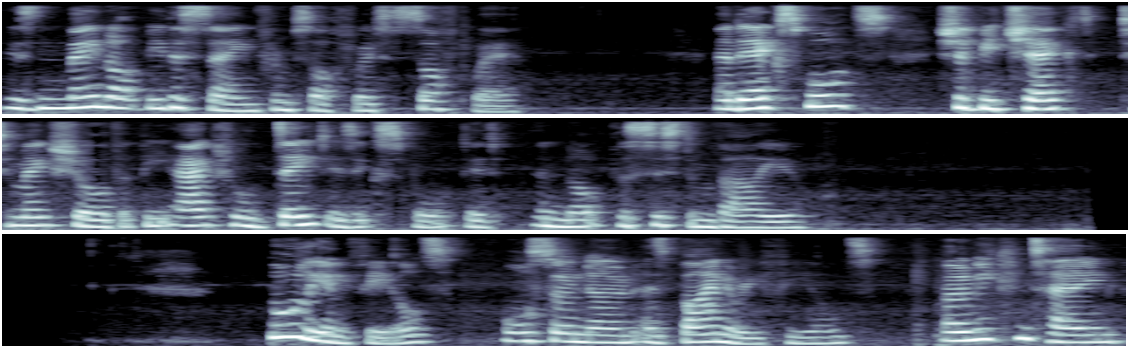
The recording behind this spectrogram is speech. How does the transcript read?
is, may not be the same from software to software. And exports should be checked to make sure that the actual date is exported and not the system value. Boolean fields, also known as binary fields, only contain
